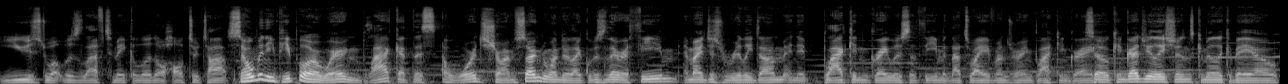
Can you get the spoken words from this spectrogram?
used what was left to make a little halter top. So many people are wearing black at this awards show. I'm starting to wonder, like, was there a theme? Am I just really dumb and it black and gray was the theme and that's why everyone's wearing black and gray? So congratulations, Camila Cabello.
